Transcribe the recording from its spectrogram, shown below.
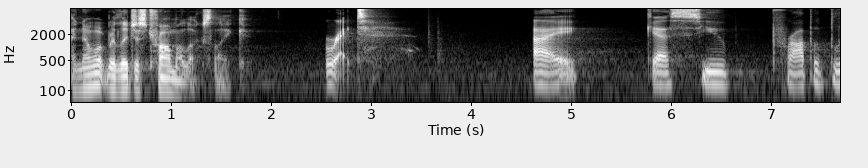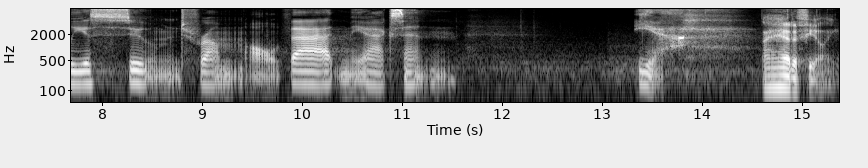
I know what religious trauma looks like. Right. I guess you probably assumed from all that and the accent and. Yeah. I had a feeling.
